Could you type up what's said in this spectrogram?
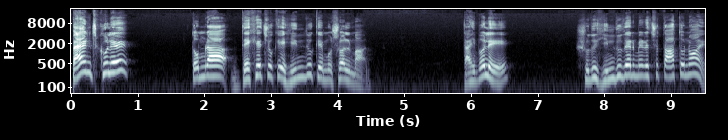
প্যান্ট খুলে তোমরা দেখেছ কে হিন্দু কে মুসলমান? তাই বলে শুধু হিন্দুদের মেরেছ তা তো নয়,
